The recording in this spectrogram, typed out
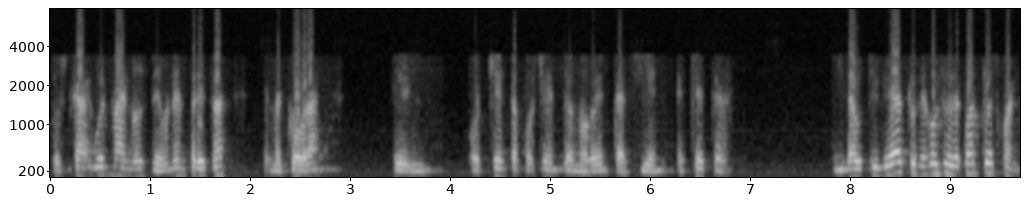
pues caigo en manos de una empresa que me cobra el 80%, el 90%, el 100%, etcétera. ¿Y la utilidad de tu negocio de cuánto es, Juan?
